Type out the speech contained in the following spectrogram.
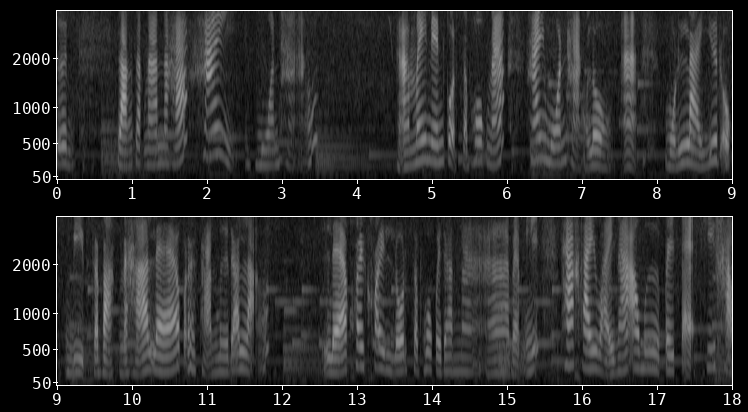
ขึ้น หลังจากนั้นนะคะให้ม้วนหางนะไม่เน้นกดสะโพกนะ ให้ม้วนหางลงอะหมุนไหล่ยืดอกบีบสะบักนะคะ แล้วประสานมือด้านหลัง แล้วค่อยๆ ลดสะโพกไปด้านหน้าอ่าแบบนี้ถ้าใครไหวนะ เอามือไปแตะที่เข่า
